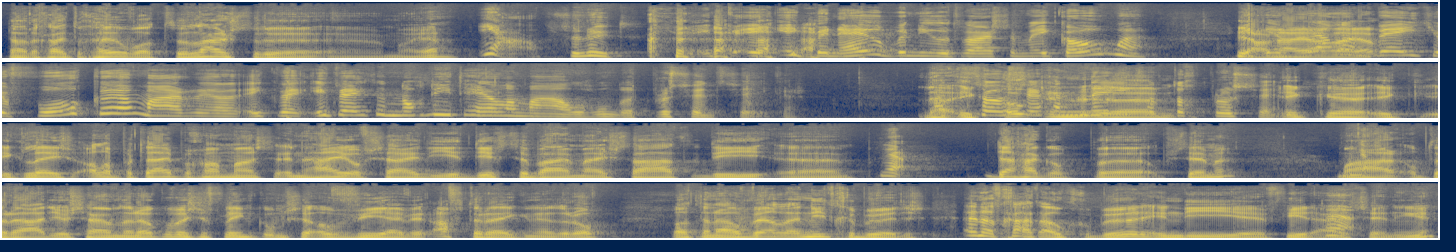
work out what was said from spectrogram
Nou, dan ga je toch heel wat luisteren, Marja? Ja, absoluut. ik, ik ben heel benieuwd waar ze mee komen. Ja, ik heb nou ja, wel een beetje volken, maar eh, ik, weet, ik weet het nog niet helemaal 100% zeker. Nou, ik zou zeggen en, eh, 90%. ik, eh, ik, ik lees alle partijprogramma's en hij of zij die het dichtst bij mij staat... Die, Ja. daar ga ik op, op stemmen. Maar op de radio zijn we dan ook wel eens zo flink om ze over vier jaar weer af te rekenen erop. Wat er nou wel en niet gebeurd is. En dat gaat ook gebeuren in die vier uitzendingen.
